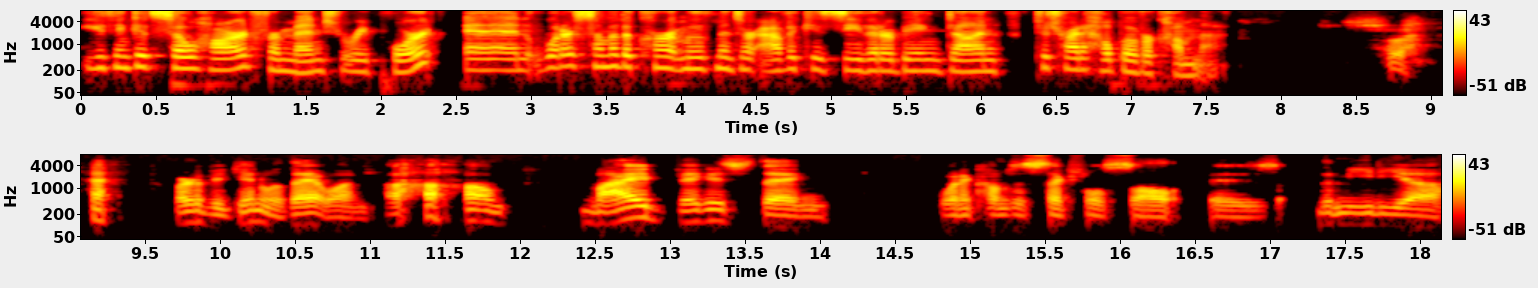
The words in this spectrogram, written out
you think it's so hard for men to report? And what are some of the current movements or advocacy that are being done to try to help overcome that? Where to begin with that one? Um, my biggest thing when it comes to sexual assault is the media,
